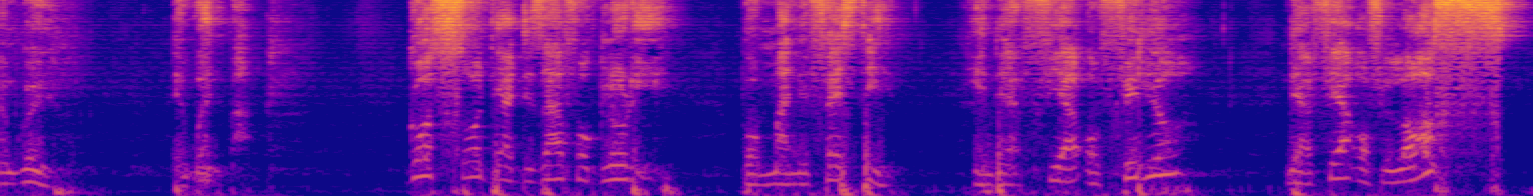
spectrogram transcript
I'm going. They went back. God saw their desire for glory, but manifesting in their fear of failure, their fear of loss.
